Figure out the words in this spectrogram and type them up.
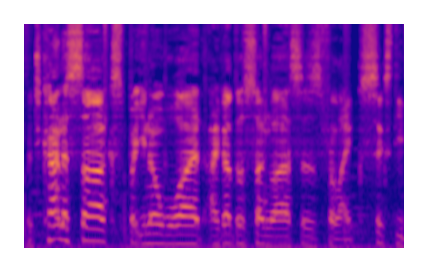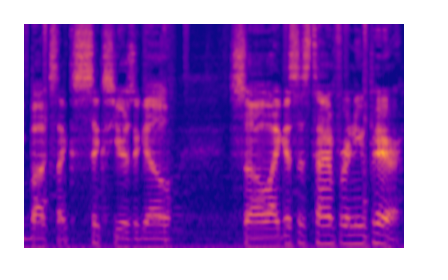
which kind of sucks, but you know what? I got those sunglasses for like 60 bucks like six years ago. So I guess it's time for a new pair.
